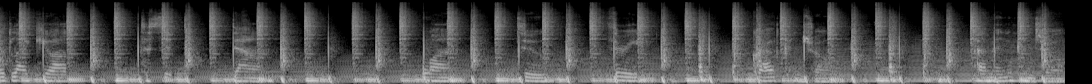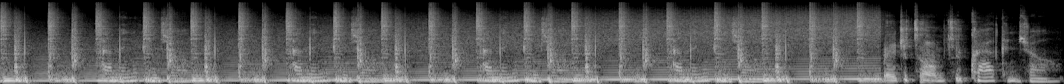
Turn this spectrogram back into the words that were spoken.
would like y'all to sit down. One, two, three. Crowd control. I'm in control. I'm in control. I'm in control. I'm in control. I'm in control. Major Tom to crowd control.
